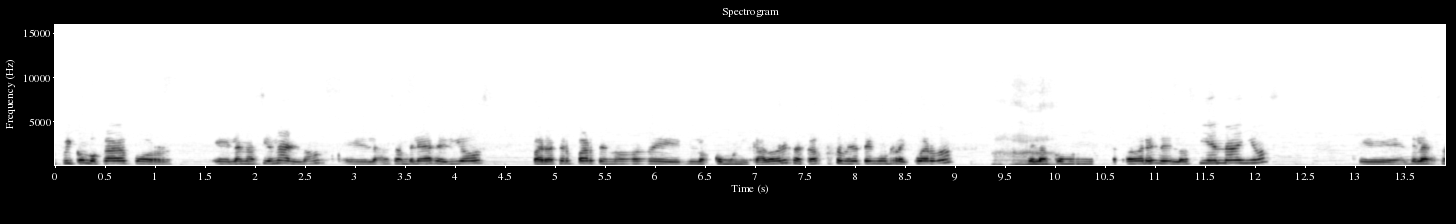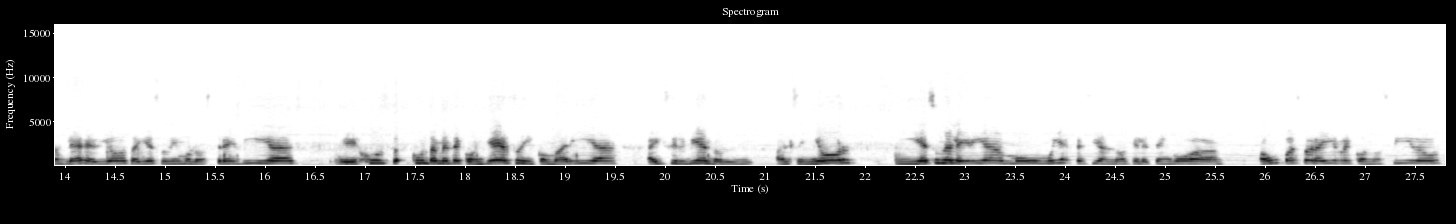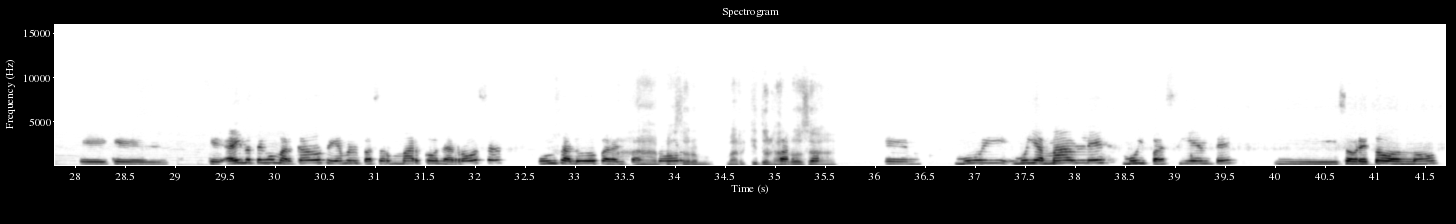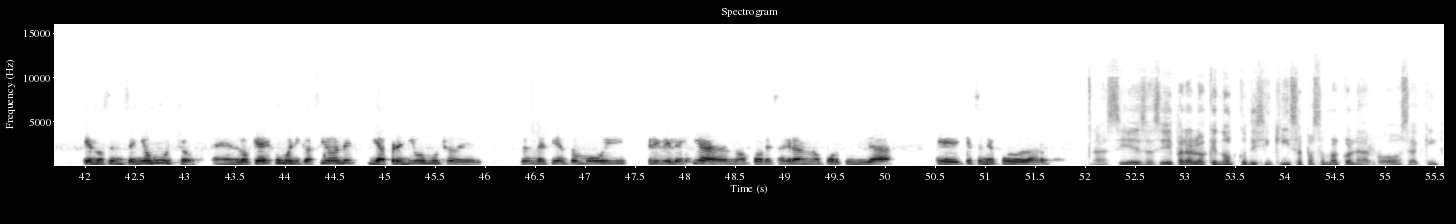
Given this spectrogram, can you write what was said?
fui convocada por eh, la Nacional, ¿no? Eh, las Asambleas de Dios para ser parte, ¿no? De los comunicadores. Acá justamente tengo un recuerdo de los comunicadores de los 100 años eh, de las asambleas de Dios. Ahí estuvimos los tres días, eh, juntamente con Gerson y con María, ahí sirviendo al Señor. Y es una alegría muy, muy especial, ¿no? Que le tengo a, a un pastor ahí reconocido, eh, que, que, ahí lo tengo marcado, se llama el pastor Marcos La Rosa. Un saludo para el pastor. pastor Marquitos La Rosa muy, muy amable, muy paciente y sobre todo, ¿no? Que nos enseñó mucho en lo que es comunicaciones y aprendimos mucho de él. Entonces me siento muy privilegiada, ¿no? Por esa gran oportunidad que, que se me pudo dar. Así es, así es. Para los que no dicen quién se pasó Marcos La Rosa, quién,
